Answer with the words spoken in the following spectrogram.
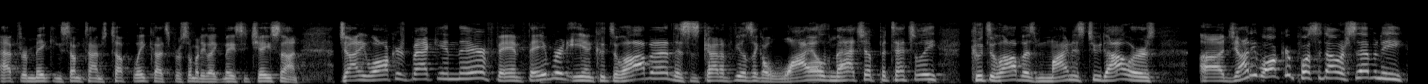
after making sometimes tough weight cuts for somebody like Macy Chiasson. Johnny Walker's back in there, fan favorite. Ion Cutelaba. This is kind of feels like a wild matchup potentially. Cutelaba is minus $2. Uh, Johnny Walker plus a dollar seventy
